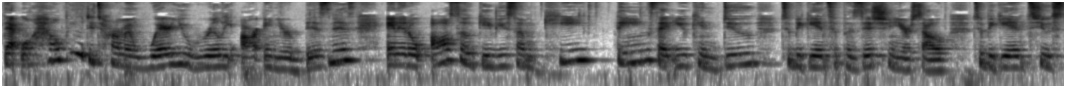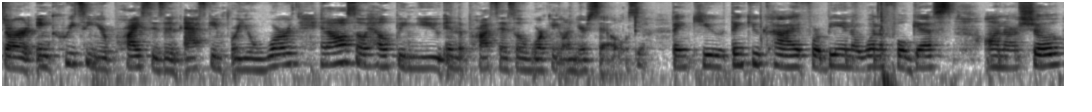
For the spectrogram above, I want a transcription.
that will help you determine where you really are in your business and it'll also give you some key things that you can do to begin to position yourself to begin to start increasing your prices and asking for your worth and also helping you in the process of working on your sales Yeah. Thank you. Thank you, Kay, for being a wonderful guest on our show.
